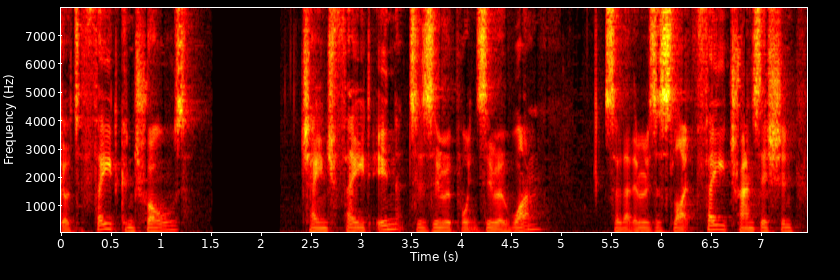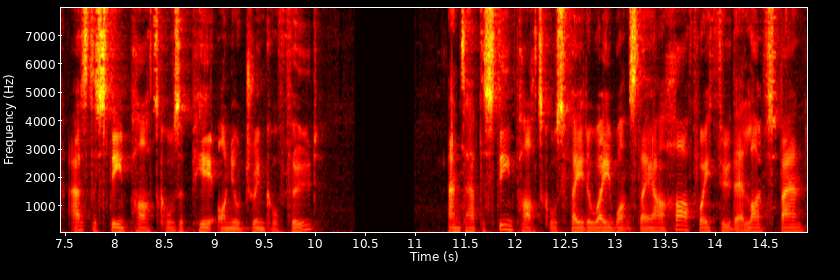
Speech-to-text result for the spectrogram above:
go to Fade Controls, Change fade in to 0.01 so that there is a slight fade transition as the steam particles appear on your drink or food. And to have the steam particles fade away once they are halfway through their lifespan,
